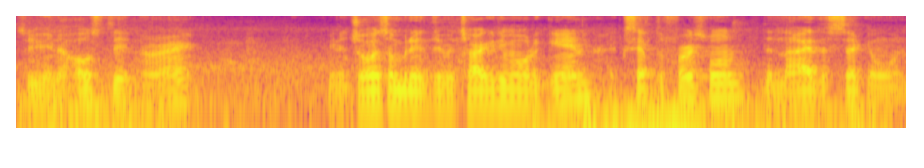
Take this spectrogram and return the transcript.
so you're gonna host it, all right? You're gonna join somebody in different targeting mode again. Accept the first one, deny the second one.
